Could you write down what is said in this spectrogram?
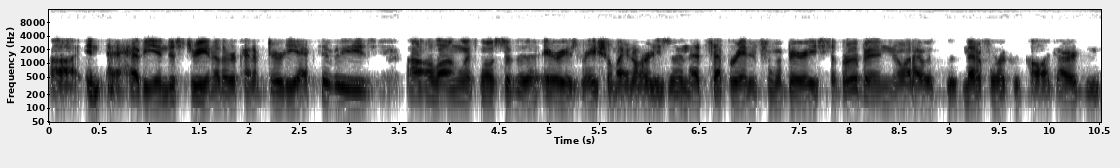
uh, in heavy industry and other kind of dirty activities, uh, along with most of the area's racial minorities, and then that's separated from a very suburban, you know, what I would metaphorically call a garden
